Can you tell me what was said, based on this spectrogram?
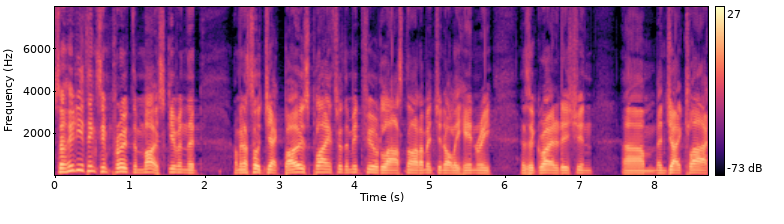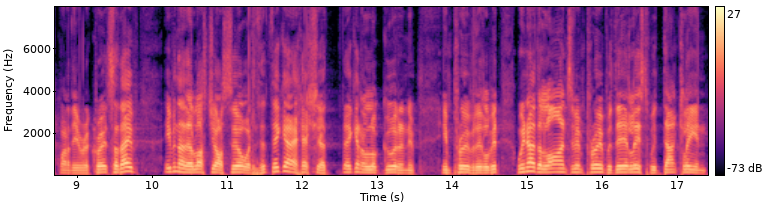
So who do you think's improved the most? Given that, I mean, I saw Jack Bowes playing through the midfield last night. I mentioned Ollie Henry as a great addition, um, and Jake Clark, one of their recruits. So they've, even though they've lost Joel Selwood, they're going to actually they're going to look good and improve a little bit. We know the Lions have improved with their list with Dunkley and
